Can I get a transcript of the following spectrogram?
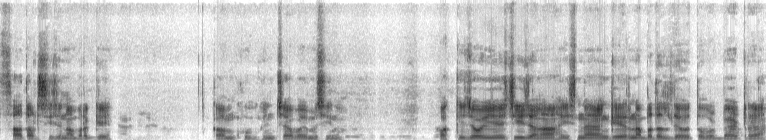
सात आठ सीज़न अब रगे काम खूब खिंचा भाई मशीन। बाकी जो ये चीज़ है ना, इसने गेयर ना बदल दो तो बैठ रहा है।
